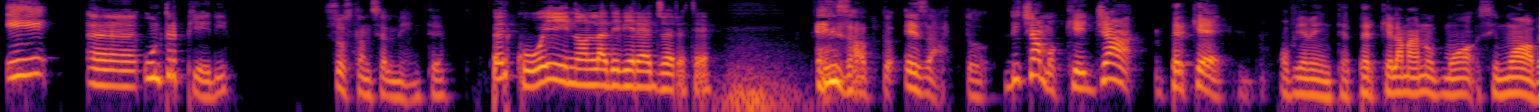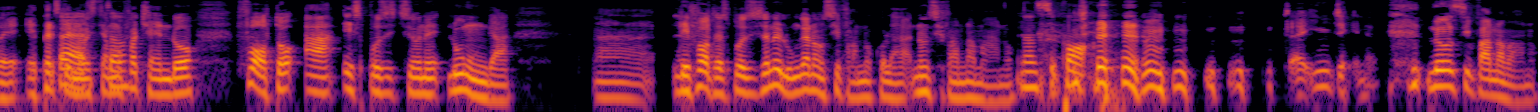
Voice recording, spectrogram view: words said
e eh, un treppiedi sostanzialmente. Per cui non la devi reggere te. Esatto, esatto. Diciamo che già perché, ovviamente, perché la mano muo- si muove e perché noi Certo. stiamo facendo foto a esposizione lunga. Eh, le foto a esposizione lunga non si fanno con la, non si fanno a mano. Non si può. cioè, in genere, non si fanno a mano.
